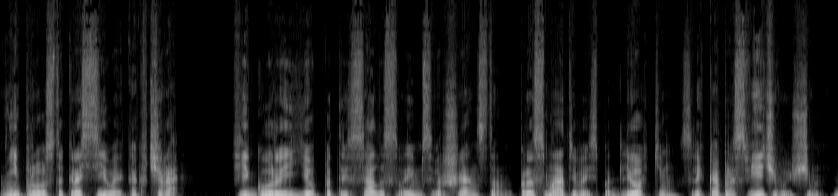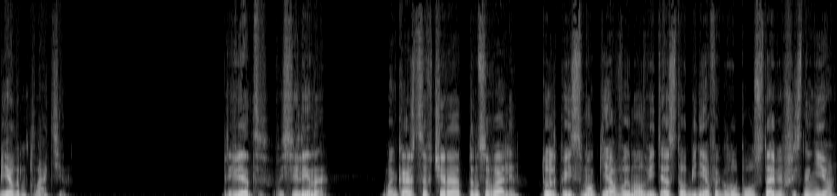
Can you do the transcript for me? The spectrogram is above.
не просто красивая, как вчера. Фигура ее потрясала своим совершенством, просматриваясь под легким, слегка просвечивающим белым платьем. «Привет, Василина. Мы, кажется, вчера танцевали. Только и смог я вымолвить, остолбенев и глупо уставившись на нее».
